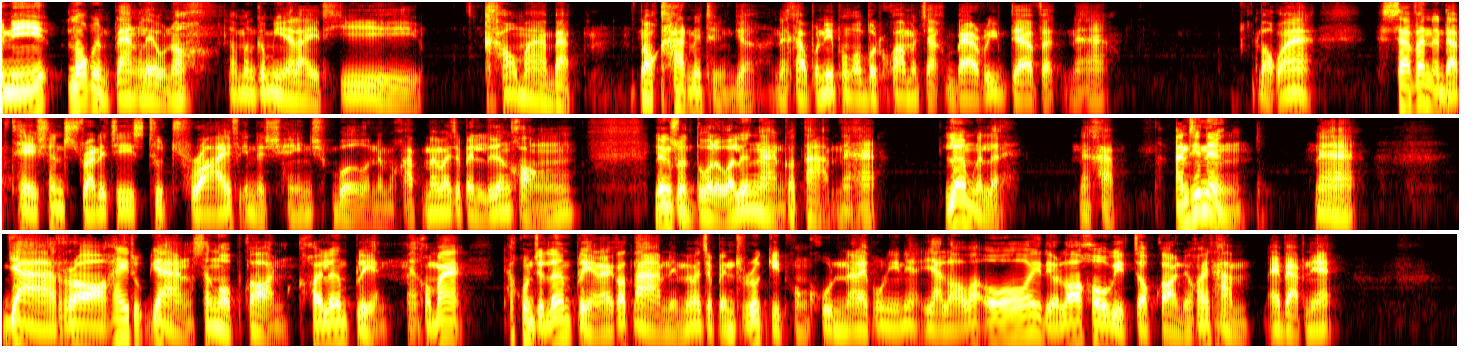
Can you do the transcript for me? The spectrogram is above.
ดี๋ยวนี้โลกเปลี่ยนแปลงเร็วเนาะแล้วมันก็มีอะไรที่เข้ามาแบบเราคาดไม่ถึงเยอะนะครับ วันนี้ผมเอาบทความมาจาก Barry David นะฮะบอกว่า seven adaptation strategies to thrive in the change world นะครับไม่ว่าจะเป็นเรื่องของเรื่องส่วนตัวหรือว่าเรื่องงานก็ตามนะฮะเริ่มกันเลยนะครับ อันที่หนึ่งนะฮะอย่ารอให้ทุกอย่างสงบก่อน ค่อยเริ่มเปลี่ยนหมายความว่า ถ้าคุณจะเริ่มเปลี่ยนอะไรก็ตามเนี่ยไม่ว่าจะเป็นธุรกิจของคุณอะไรพวกนี้เนี่ยอย่ารอว่าโอ้ยเดี๋ยวรอโควิดจบก่อนเดี๋ยวค่อยทำไอ้แบบเนี้ย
